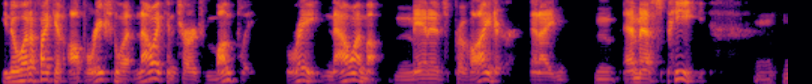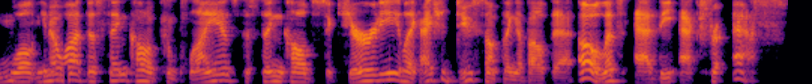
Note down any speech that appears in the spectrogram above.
you know what? If I can operational it, now I can charge monthly. Great. Now I'm a managed provider and I MSP. Mm-hmm. Well, you know what? This thing called compliance, this thing called security, like I should do something about that. Oh, let's add the extra S.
